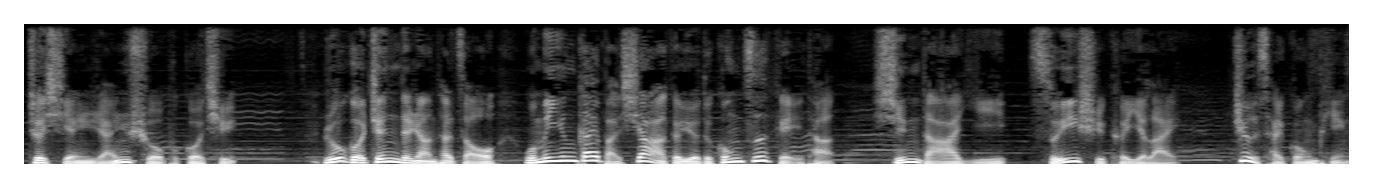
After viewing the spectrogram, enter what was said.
这显然说不过去。如果真的让他走，我们应该把下个月的工资给他，新的阿姨随时可以来，这才公平。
